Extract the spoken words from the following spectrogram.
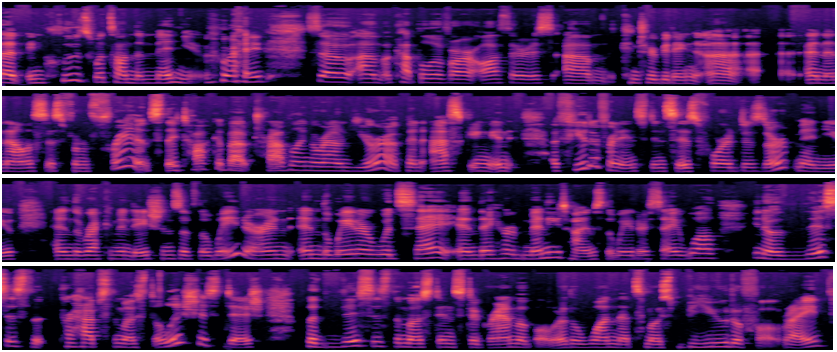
that includes what's on the menu, right? So, um, a couple of our authors um, contributing uh, an analysis from France, they talk about traveling around Europe and asking in a few different instances for a dessert menu and the recommendations of the waiter. And, and the waiter would say, and they heard many times the waiter say, well, you know, this is the, perhaps the most delicious dish, but this is the most Instagrammable or the one that's most beautiful, right?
